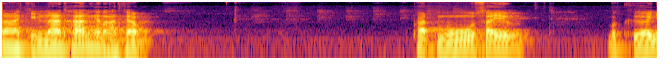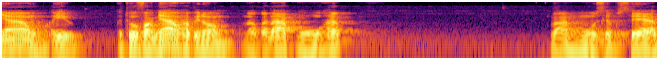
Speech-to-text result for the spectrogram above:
น่ากินน่าทานขนาดครับ ผัดหมูใส่บะเขือยาวเอ้ถั่วฝักยาวครับพี่น้องแล้วก็ลาบหมูครับลาบหมูแซ่บ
